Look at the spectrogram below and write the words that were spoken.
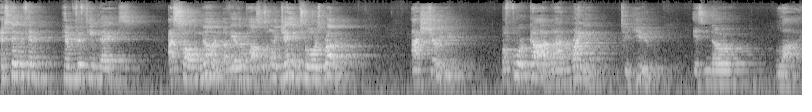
And stayed with him, him 15 days. I saw none of the other apostles, only James, the Lord's brother. I assure you, before God, what I'm writing to you is no lie.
